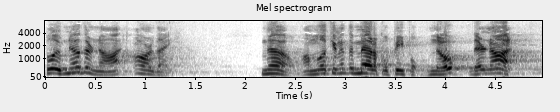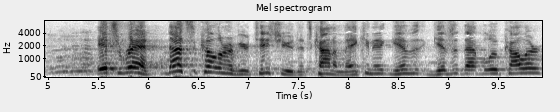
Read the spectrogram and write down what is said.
Blue. No, they're not, are they? No. I'm looking at the medical people. Nope, they're not. It's red. That's the color of your tissue that's kind of making it, give, gives it that blue color.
